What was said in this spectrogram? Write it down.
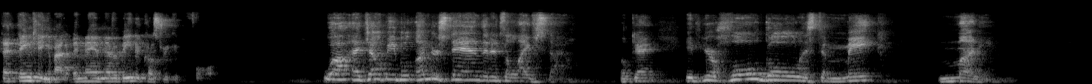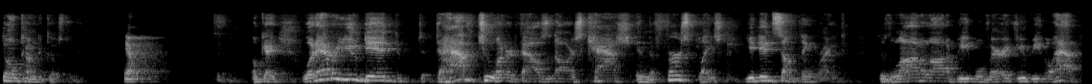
they're thinking about it. They may have never been to Costa Rica before. Well, I tell people understand that it's a lifestyle. Okay, if your whole goal is to make money, don't come to Costa Rica. Yep. Okay. Whatever you did to, have $200,000 cash in the first place, you did something right. Because a lot, a lot of people, very few people have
